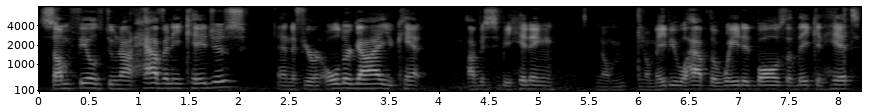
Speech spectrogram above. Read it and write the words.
Some fields do not have any cages, and if you're an older guy, you can't obviously be hitting. You know, you know, maybe we'll have the weighted balls that they can hit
